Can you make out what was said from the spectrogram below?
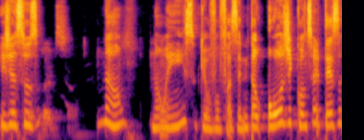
E Jesus, não, não é isso que eu vou fazer. Então, hoje, com certeza,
